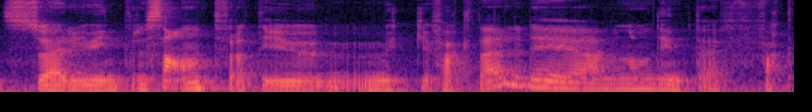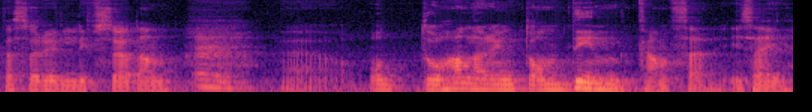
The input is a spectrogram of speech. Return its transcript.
så är det ju intressant för att det är ju mycket fakta, eller det är, även om det inte är fakta så är det livsöden. Mm. Eh, Och då handlar det ju inte om din cancer i sig,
